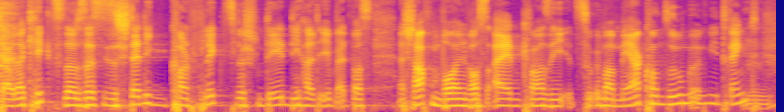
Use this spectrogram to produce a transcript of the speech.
geiler Kicks, ne? Das heißt, dieses ständigen Konflikt zwischen denen, die halt eben etwas erschaffen wollen, was einen quasi zu immer mehr Konsum irgendwie drängt. Mhm.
